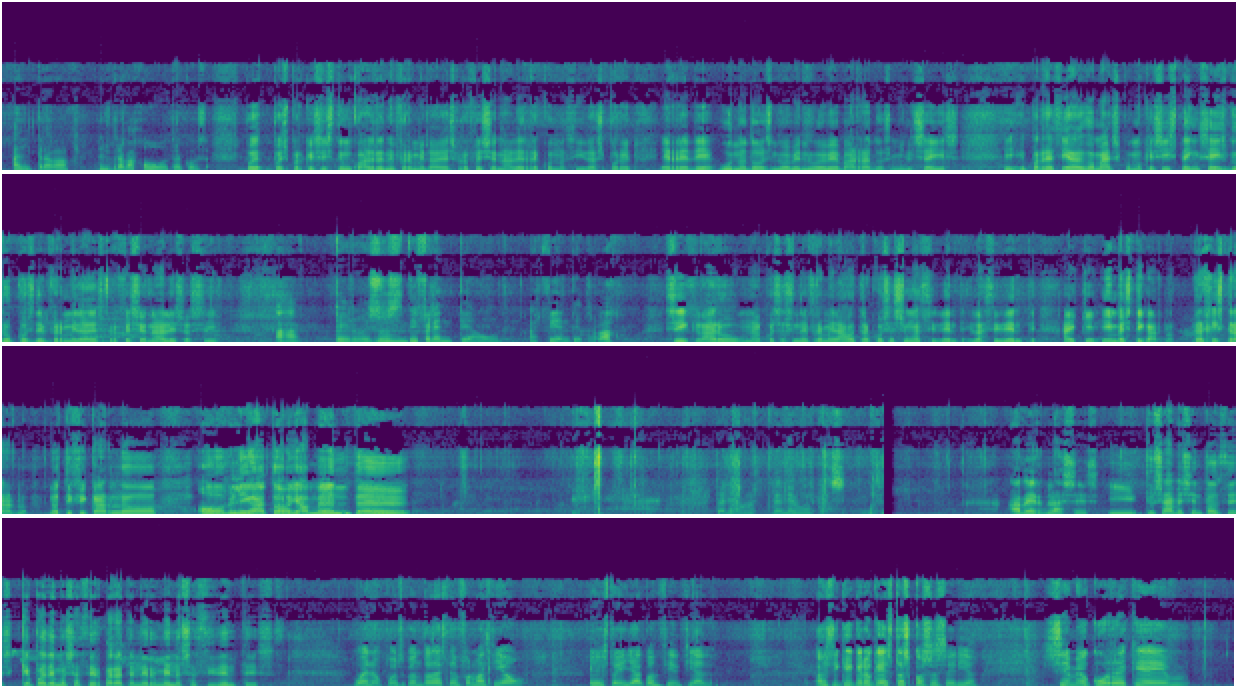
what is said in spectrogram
al trabajo, el trabajo u otra cosa? Pues, pues porque existe un cuadro de enfermedades profesionales reconocidas por el RD 1299-2006. Y, y por decir algo más, como que existen seis grupos de enfermedades profesionales o así. Ah, pero eso es diferente a un accidente de trabajo. Sí, claro, una cosa es una enfermedad, otra cosa es un accidente. El accidente hay que investigarlo, registrarlo, notificarlo obligatoriamente. Tenemos, tenemos caso. A ver, Blases, ¿y tú sabes entonces qué podemos hacer para tener menos accidentes? Bueno, pues con toda esta información estoy ya concienciado. Así que creo que esto es cosa seria. Se me ocurre que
